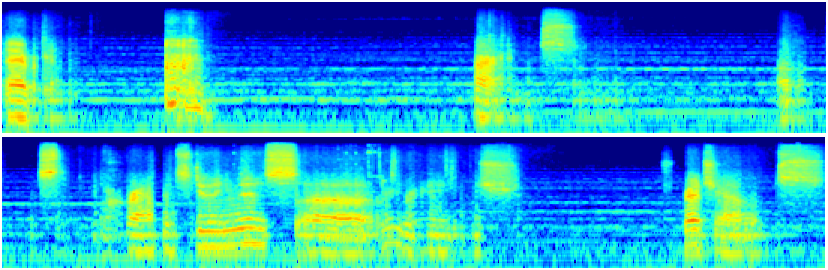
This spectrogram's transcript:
There we go. Alright. Uh, crap it's doing this. Uh, range. Stretch out.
